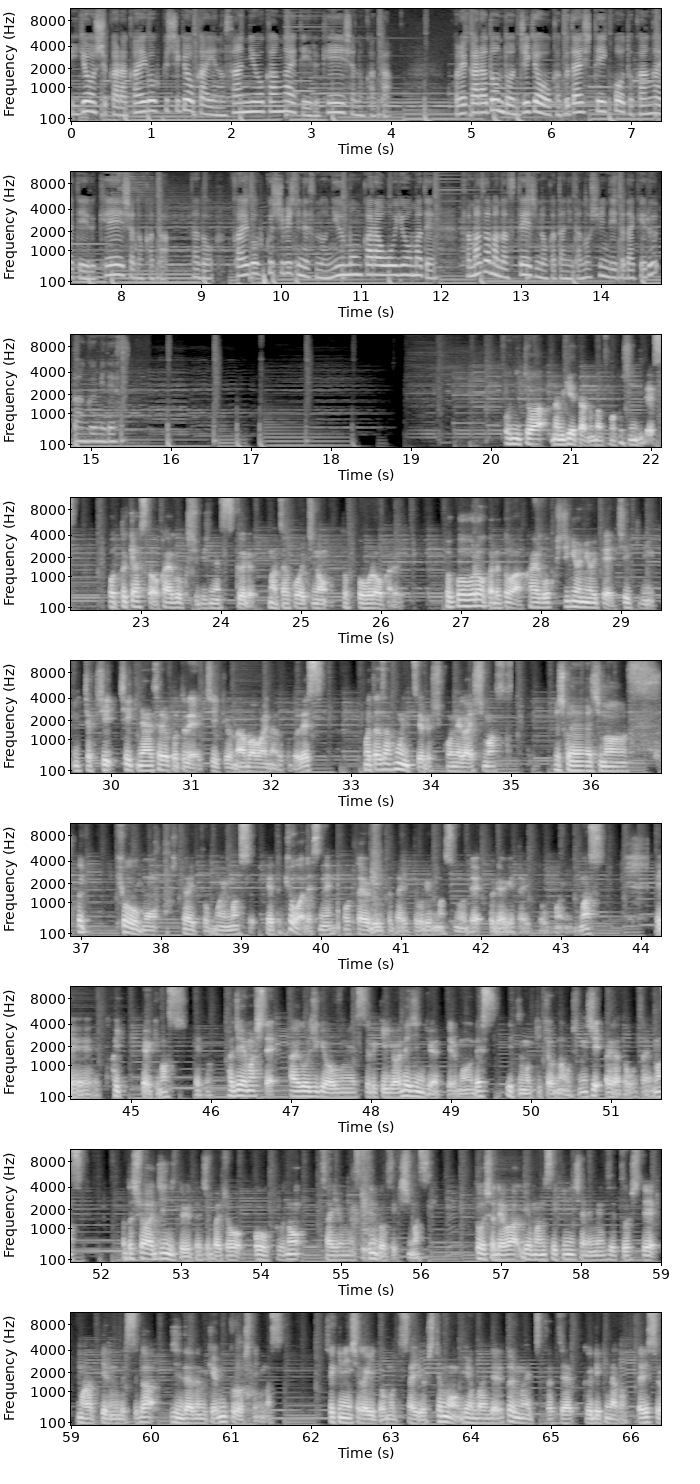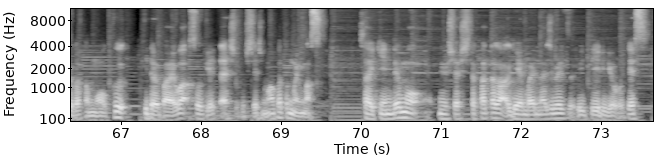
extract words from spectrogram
異業種から介護福祉業界への参入を考えている経営者の方。これからどんどん事業を拡大していこうと考えている経営者の方。など介護福祉ビジネスの入門から応用までさまざまなステージの方に楽しんでいただける番組です。こんにちは。ナビゲーターの松本真二です。ポッドキャスト介護福祉ビジネススクール松田光一のトップオブローカル。トップオブローカルとは介護福祉業において地域に密着し地域に愛されることで地域のナンバーワンになることです松田さん本日よろしくお願いしますよろしくお願いしますはい今日も行きたいと思います。えっ、ー、と、今日はですね、お便りいただいておりますので、取り上げたいと思います。えー、はい。では行きます。えっ、ー、と、はじめまして、介護事業を運営する企業で人事をやっているものです。いつも貴重なお示しありがとうございます。私は人事という立場上、多くの採用面接に同席します。当社では現場の責任者に面接をしてもらっているのですが、人材の向けに苦労しています。責任者がいいと思って採用しても、現場に出るといまいち活躍できなかったりする方も多く、ひどい場合は早期退職してしまうかと思います。最近でも入社した方が現場に馴染めず浮いているようです。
